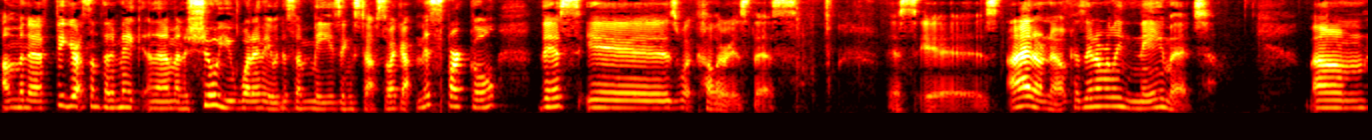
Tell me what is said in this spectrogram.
I'm going to figure out something to make and then I'm going to show you what I made with this amazing stuff. So I got Miss Sparkle this is, what color is this? This is, I don't know, because they don't really name it. Um,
